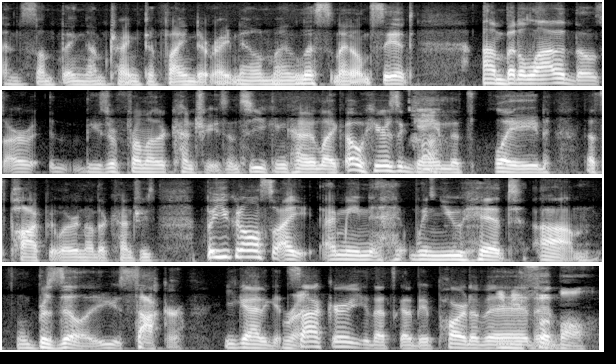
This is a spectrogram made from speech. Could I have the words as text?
and something. I'm trying to find it right now on my list and I don't see it. Um, but a lot of those are these are from other countries, and so you can kind of like, oh, here's a game that's played that's popular in other countries. But you can also, I, I mean, when you hit um, Brazil, you soccer, you got to get Right. soccer. You, that's got to be a part of it. You mean and- football?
